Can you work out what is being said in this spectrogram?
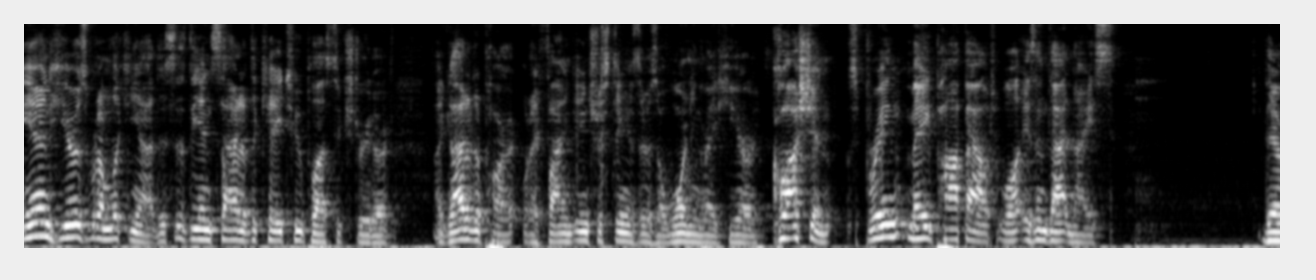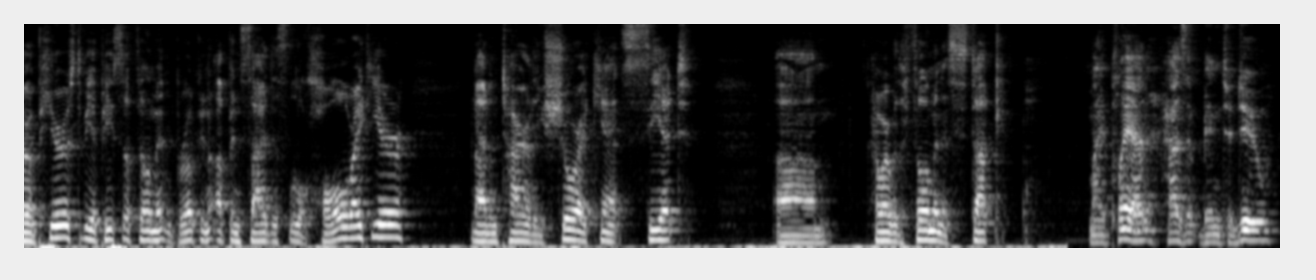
And here's what I'm looking at. This is the inside of the K2 Plus extruder. I got it apart. What I find interesting is there's a warning right here. Caution, spring may pop out. Well, isn't that nice? There appears to be a piece of filament broken up inside this little hole right here. Not entirely sure, I can't see it. Um, however, the filament is stuck. My plan hasn't been to do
